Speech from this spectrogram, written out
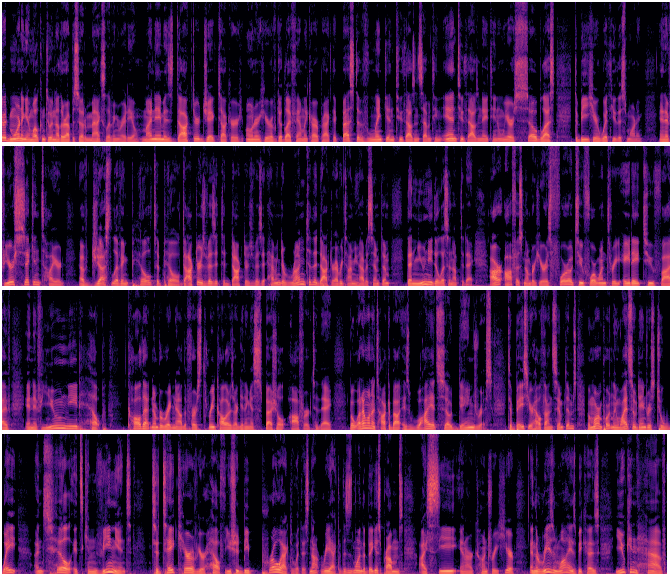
Good morning and welcome to another episode of Max Living Radio. My name is Dr. Jake Tucker, owner here of Good Life Family Chiropractic, best of Lincoln 2017 and 2018, and we are so blessed to be here with you this morning. And if you're sick and tired of just living pill to pill, doctor's visit to doctor's visit, having to run to the doctor every time you have a symptom, then you need to listen up today. Our office number here is 402 413 8825, and if you need help, Call that number right now. The first three callers are getting a special offer today. But what I want to talk about is why it's so dangerous to base your health on symptoms, but more importantly, why it's so dangerous to wait until it's convenient to take care of your health. You should be proactive with this, not reactive. This is one of the biggest problems I see in our country here. And the reason why is because you can have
